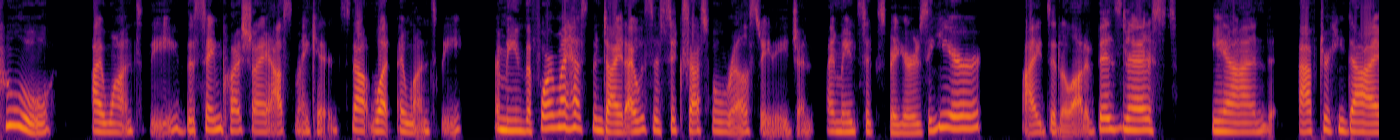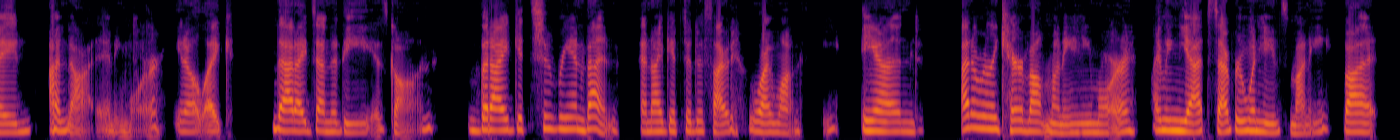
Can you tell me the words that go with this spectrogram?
who I want to be. The same question I asked my kids, not what I want to be. I mean, before my husband died, I was a successful real estate agent. I made six figures a year. I did a lot of business. And after he died, I'm not anymore. You know, like that identity is gone. But I get to reinvent and I get to decide who I want to be. And I don't really care about money anymore. I mean, yes, everyone needs money, but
